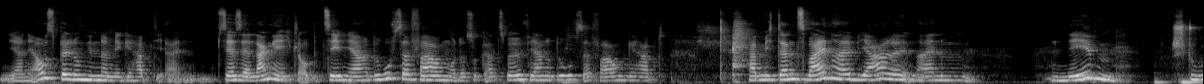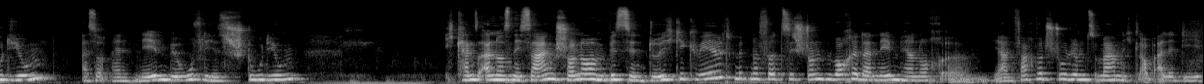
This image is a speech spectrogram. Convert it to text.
ja, eine Ausbildung hinter mir gehabt, die ein sehr, sehr lange, ich glaube zehn Jahre Berufserfahrung oder sogar zwölf Jahre Berufserfahrung gehabt. Habe mich dann zweieinhalb Jahre in einem Nebenstudium, also ein nebenberufliches Studium, ich kann es anders nicht sagen, schon noch ein bisschen durchgequält mit einer 40-Stunden-Woche, dann nebenher noch äh, ja, ein Fachwirtstudium zu machen. Ich glaube, alle, die,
